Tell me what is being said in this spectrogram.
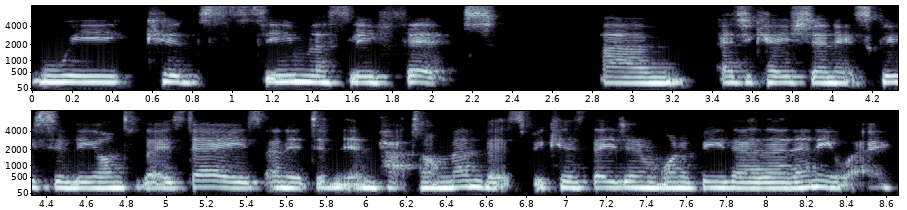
we could seamlessly fit um, education exclusively onto those days, and it didn't impact our members because they didn't want to be there then anyway.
